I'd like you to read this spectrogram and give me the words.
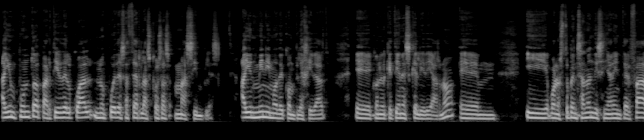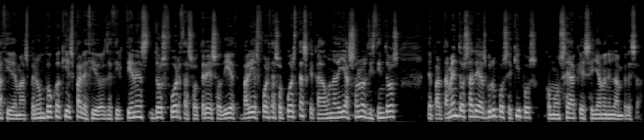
hay un punto a partir del cual no puedes hacer las cosas más simples. Hay un mínimo de complejidad eh, con el que tienes que lidiar, ¿no? Em, y bueno, estoy pensando en diseñar interfaz y demás, pero un poco aquí es parecido, es decir, tienes dos fuerzas o tres o diez, varias fuerzas opuestas que cada una de ellas son los distintos departamentos, áreas, grupos, equipos, como sea que se llamen en la empresa.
